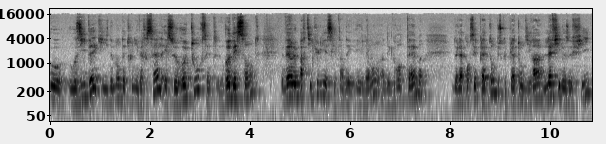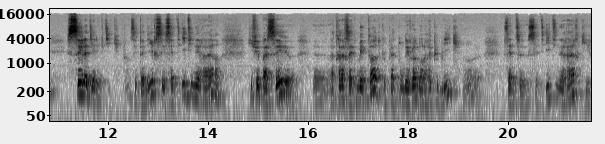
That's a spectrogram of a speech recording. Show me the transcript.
aux, idées qui demandent d'être universelles et ce retour, cette redescente vers le particulier, ce qui est un des, évidemment un des grands thèmes de la pensée de Platon, puisque Platon dira la philosophie, c'est la dialectique. Hein, c'est-à-dire, c'est cet itinéraire qui fait passer, euh, euh, à travers cette méthode que Platon développe dans la République, hein, cet itinéraire qui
